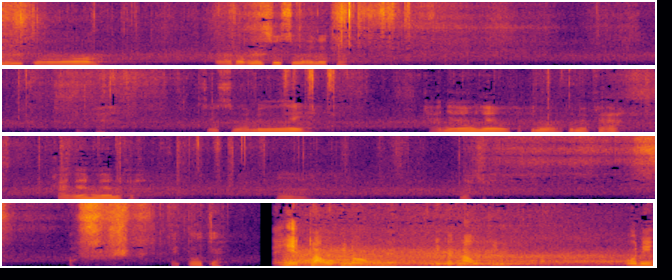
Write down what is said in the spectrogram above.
นึงจ้าดอกนี้สวยๆเลยค่ะสวยๆเลย ขาเงาเงาค่ะพี่น้องคุณนะคะขางามงามค่ะ อืมนี่ค่ะไปต่อจ้ะได้เห็ดเถาพี่น้องนะนี่กระเถาถิ่มโอ้นี่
